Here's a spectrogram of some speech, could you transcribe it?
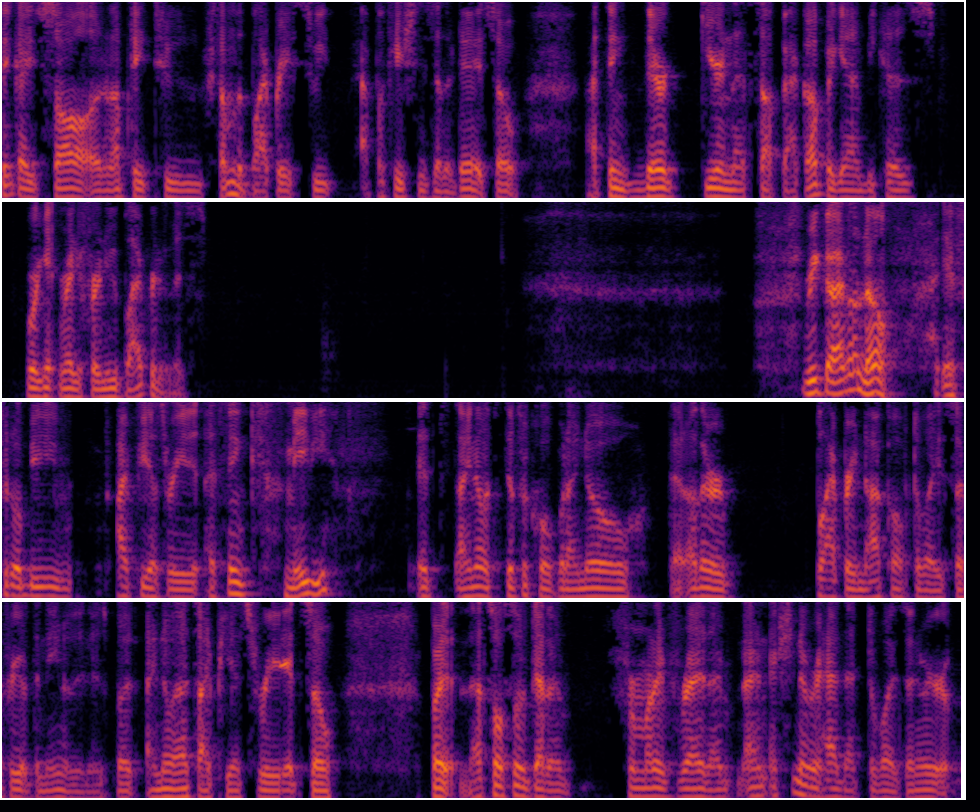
think I saw an update to some of the BlackBerry Suite applications the other day. So I think they're gearing that stuff back up again because we're getting ready for a new BlackBerry device. Rico, I don't know if it'll be IPS rated. I think maybe it's I know it's difficult, but I know that other BlackBerry knockoff device, I forget what the name of it is, but I know that's IPS rated. So, but that's also got a, from what I've read, I, I actually never had that device. I never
